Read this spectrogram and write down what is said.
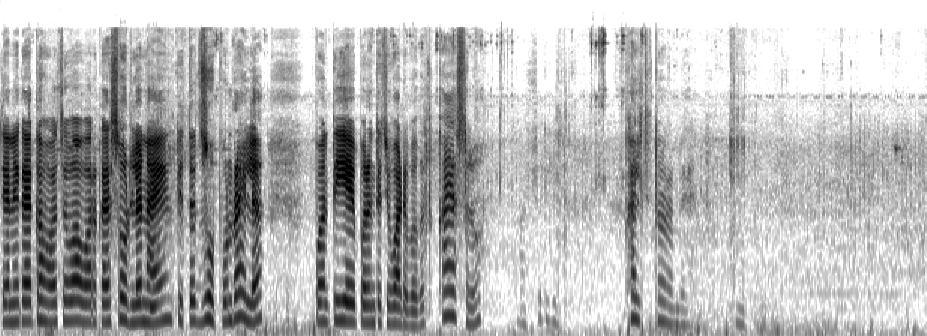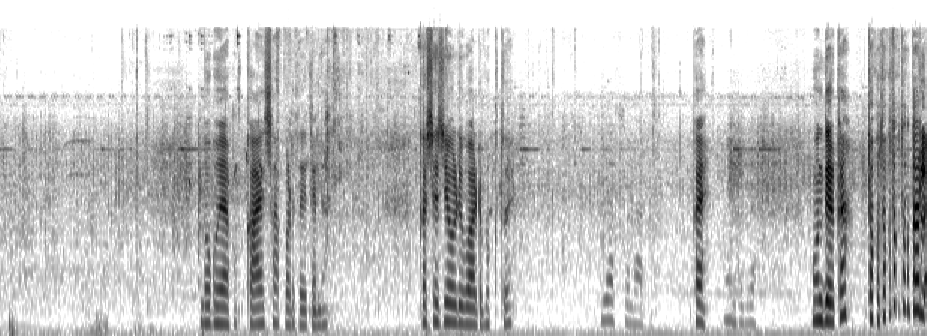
त्याने काय गव्हाचं वावर काय सोडलं नाही. तिथं झोपून राहिलं पण ती येईपर्यंत त्याची वाट बघत. काय असेल हो? खालची तोरण बघा बघूया आपण काय सापडतंय त्याला. कशाची एवढी वाट बघतोय? काय? उंदीर का? तक तक तक तक धरलं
